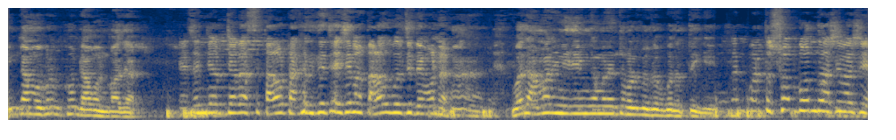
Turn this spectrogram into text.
ইনকাম ওপর খুব ডাউন বাজার। প্যাসেঞ্জার যারা আছে তারাও টাকা দিতে চাইছে না তারাও বলছে দেবো না। হ্যাঁ বলছে আমার নিজের ইনকাম মানে তোমার দেবো কোথার থেকে দোকানপাট তো সব বন্ধ আশেপাশে।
